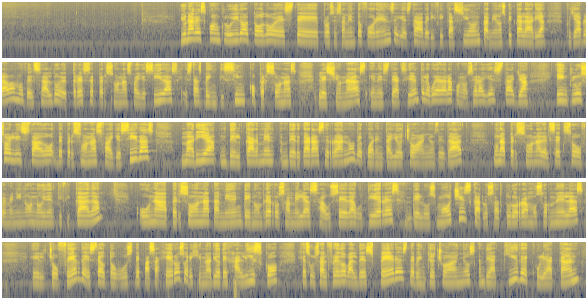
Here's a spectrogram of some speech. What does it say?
Y una vez concluido todo este procesamiento forense y esta verificación también hospitalaria, pues ya hablábamos del saldo de 13 personas fallecidas, estas 25 personas lesionadas en este accidente. Le voy a dar a conocer, ahí está ya incluso el listado de personas fallecidas. María del Carmen Vergara Serrano, de 48 años de edad, una persona del sexo femenino no identificada una persona también de nombre Rosamelia Sauceda Gutiérrez de Los Mochis, Carlos Arturo Ramos Ornelas, el chofer de este autobús de pasajeros originario de Jalisco, Jesús Alfredo Valdés Pérez, de 28 años, de aquí de Culiacán,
